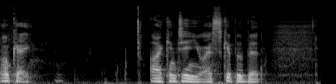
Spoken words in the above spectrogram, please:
Okay, I continue. I skip a bit.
